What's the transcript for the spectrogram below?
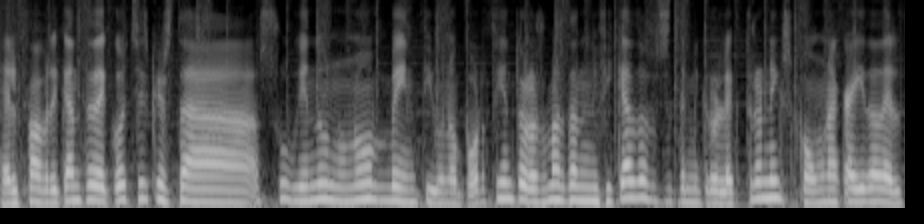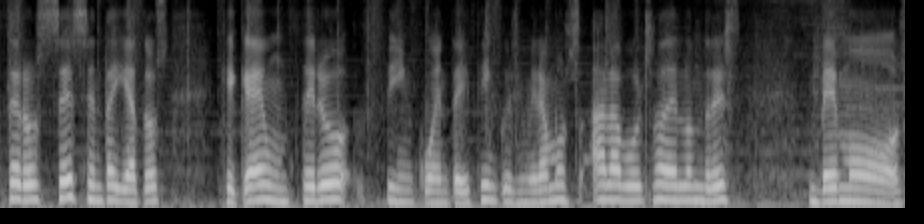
el fabricante de coches que está subiendo un 1,21%. Los más damnificados es de Microelectronics con una caída del 0,60 y Atos que cae un 0,55. Y si miramos a la bolsa de Londres, vemos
